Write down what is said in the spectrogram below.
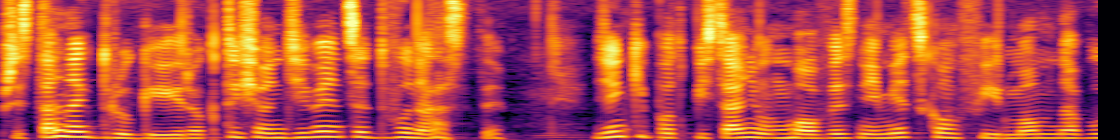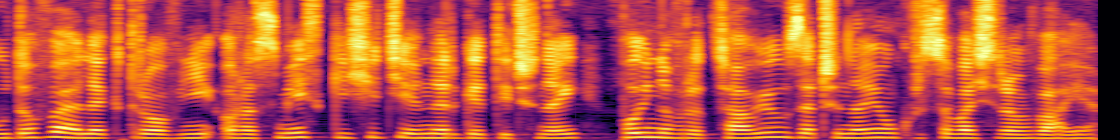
Przystanek drugi, rok 1912. Dzięki podpisaniu umowy z niemiecką firmą na budowę elektrowni oraz miejskiej sieci energetycznej po Inowrocławiu zaczynają kursować tramwaje.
